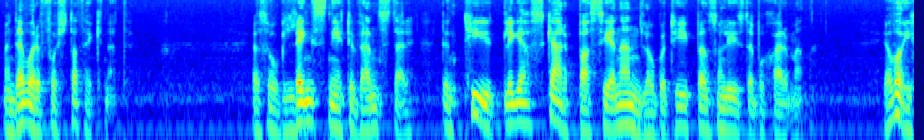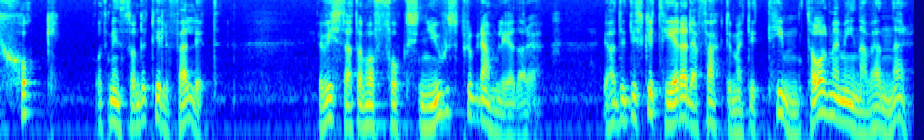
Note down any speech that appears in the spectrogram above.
Men det var det första tecknet. Jag såg längst ner till vänster den tydliga, skarpa CNN-logotypen som lyste på skärmen. Jag var i chock, åtminstone tillfälligt. Jag visste att han var Fox News programledare. Jag hade diskuterat det faktumet i timtal med mina vänner.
